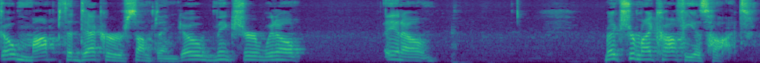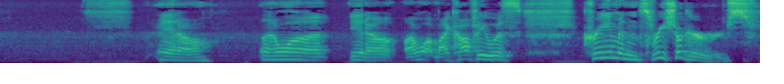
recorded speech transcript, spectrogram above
Go mop the deck or something. Go make sure we don't. You know. Make sure my coffee is hot. You know, I want. You know, I want my coffee with cream and three sugars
